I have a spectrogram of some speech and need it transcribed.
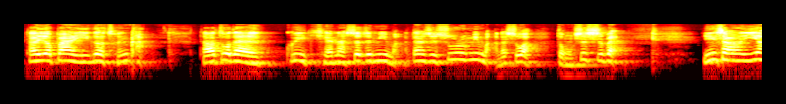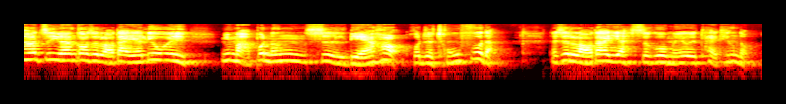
他要办一个存卡，他坐在柜前呢，设置密码，但是输入密码的时候啊，总是失败。银行银行职员告诉老大爷，六位密码不能是连号或者重复的，但是老大爷似乎没有太听懂，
